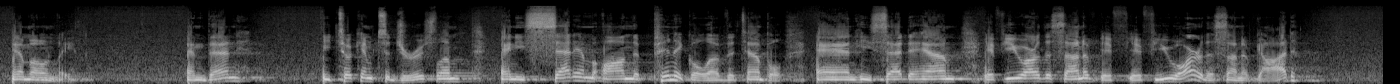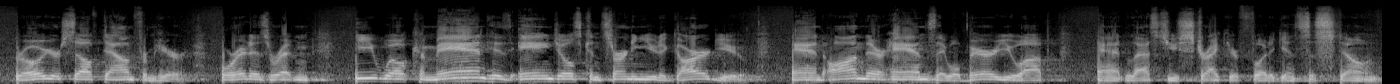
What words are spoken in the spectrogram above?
him only. And then he took him to Jerusalem and he set him on the pinnacle of the temple. And he said to him, If you are the son of if, if you are the son of God, Throw yourself down from here, for it is written, He will command His angels concerning you to guard you, and on their hands they will bear you up, and lest you strike your foot against a stone.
